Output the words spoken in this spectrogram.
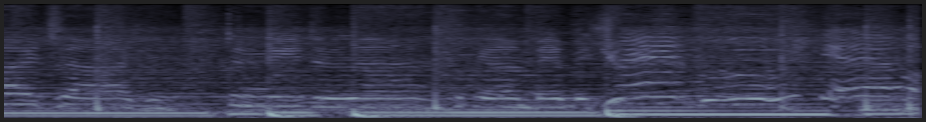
ခိုက်ကြရင်တနေ့တလန်ပကံပင်မရွေးဘူး yeah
